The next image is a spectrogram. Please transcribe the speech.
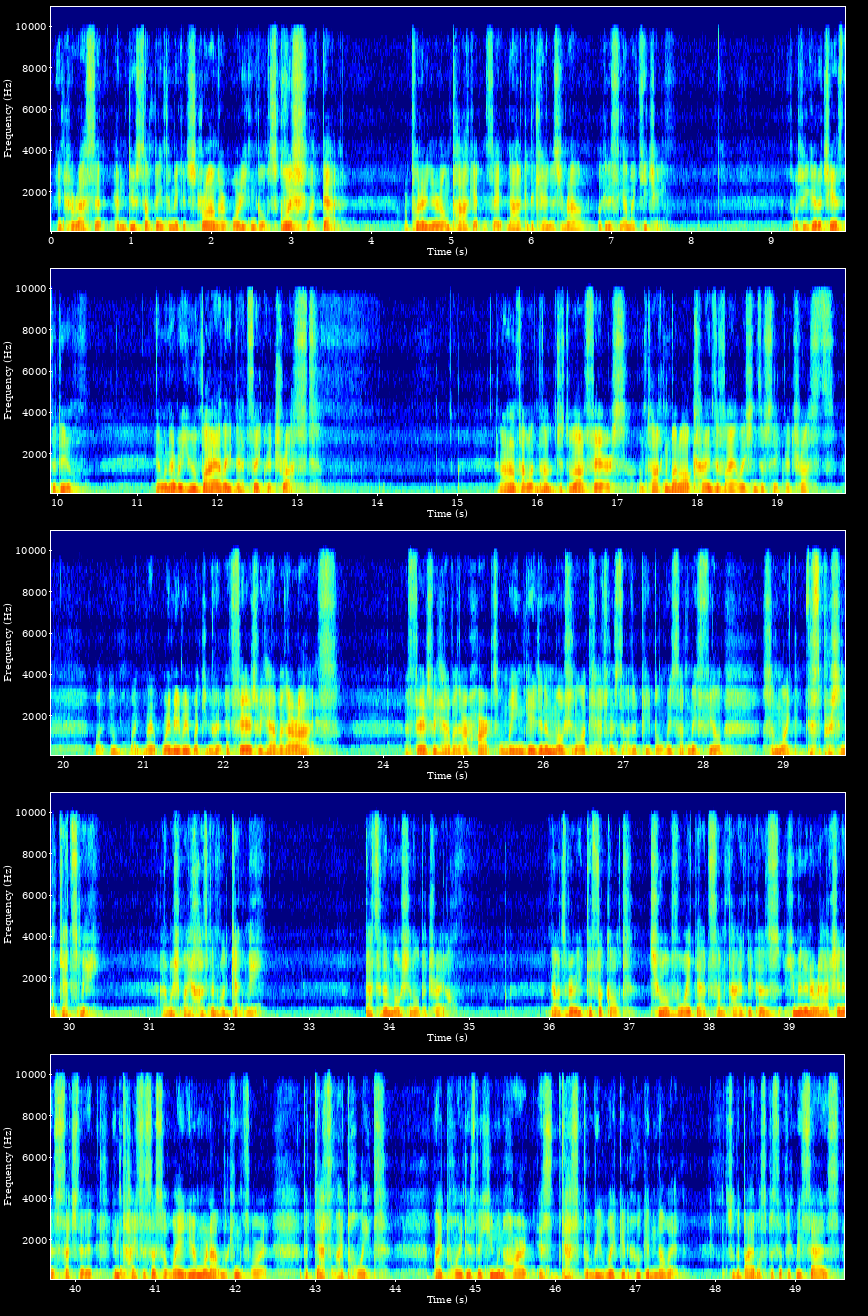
and caress it and do something to make it stronger, or you can go squish like that or put it in your own pocket and say, now I get to carry this around. Look at this thing on my keychain. That's what you get a chance to do. And whenever you violate that sacred trust, and I'm not talking about just about affairs. I'm talking about all kinds of violations of sacred trusts. What, maybe what uh, affairs we have with our eyes, affairs we have with our hearts. When we engage in emotional attachments to other people, and we suddenly feel something like, this person gets me. I wish my husband would get me. That's an emotional betrayal. Now, it's very difficult to avoid that sometimes because human interaction is such that it entices us away, even when we're not looking for it. But that's my point. My point is the human heart is desperately wicked. Who can know it? So the Bible specifically says.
